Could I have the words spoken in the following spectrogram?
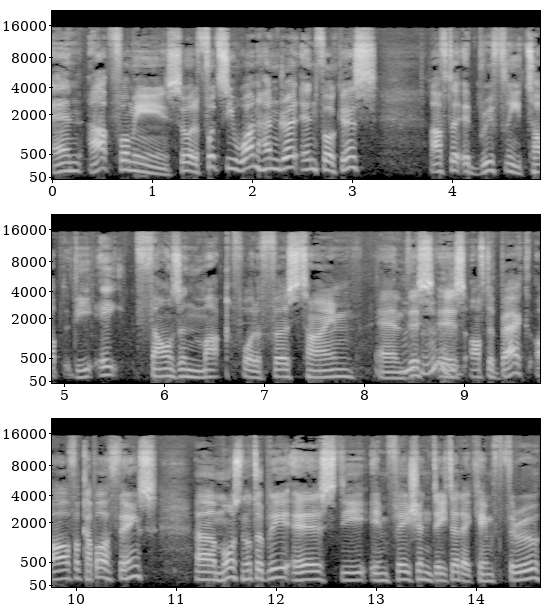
an up for me. So the FTSE 100 in focus after it briefly topped the 8,000 mark for the first time. And mm-hmm. this is off the back of a couple of things. Uh, most notably is the inflation data that came through,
